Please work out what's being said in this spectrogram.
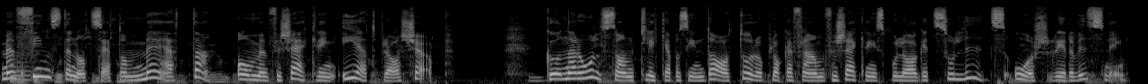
Men finns det något sätt att mäta om en försäkring är ett bra köp? Gunnar Olsson klickar på sin dator och plockar fram försäkringsbolaget Solids årsredovisning.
